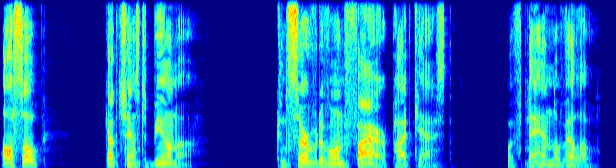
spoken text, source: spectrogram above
Also, got a chance to be on a Conservative on Fire podcast with Dan Lovello.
